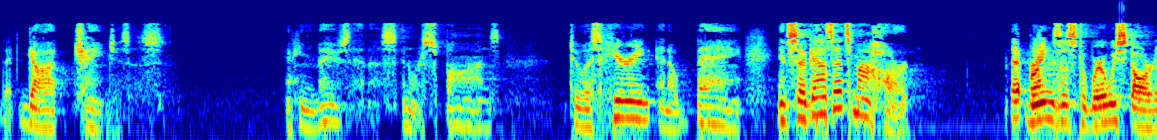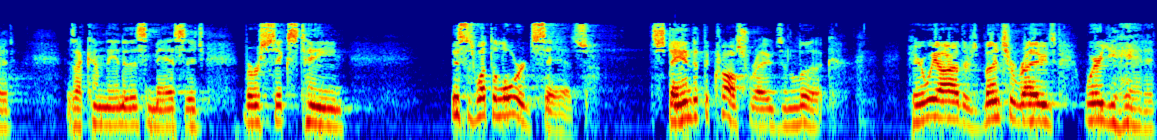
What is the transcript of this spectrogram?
that God changes us. And He moves in us and responds to us hearing and obeying. And so, guys, that's my heart. That brings us to where we started as I come to the end of this message. Verse 16. This is what the Lord says. Stand at the crossroads and look. Here we are. There's a bunch of roads. Where are you headed?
